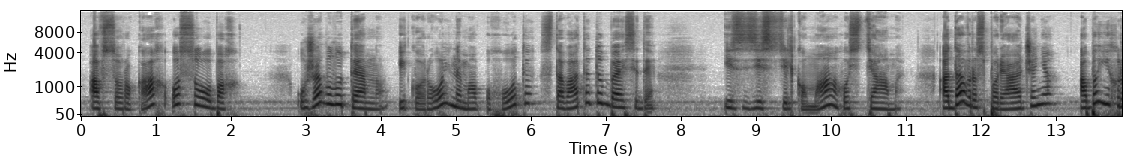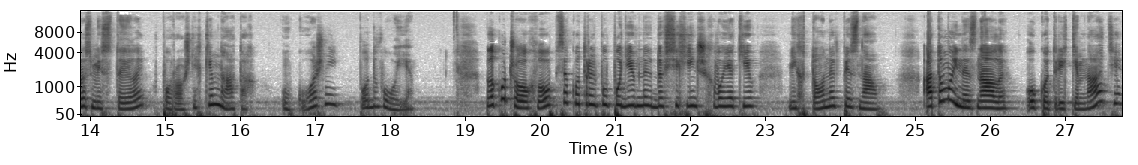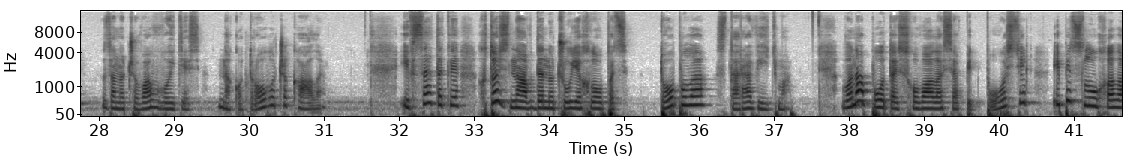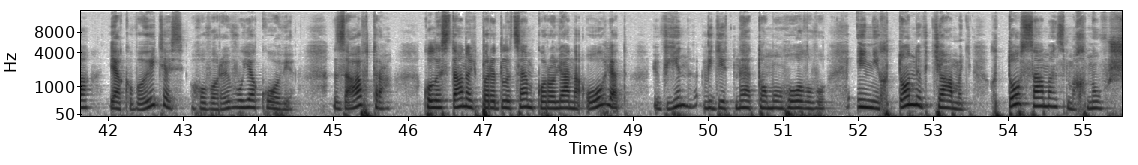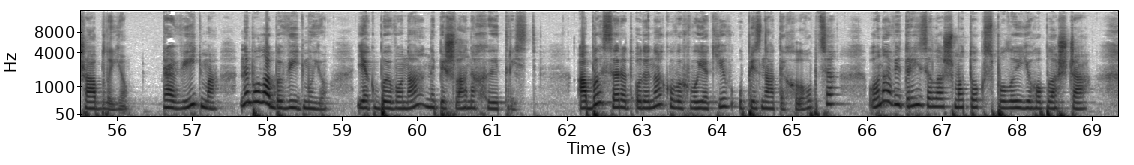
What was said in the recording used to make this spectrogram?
а в сороках особах. Уже було темно, і король не мав охоти ставати до бесіди із зі стількома гостями, а дав розпорядження, аби їх розмістили порожніх кімнатах, у кожній по двоє. Плакучого хлопця, котрий був подібний до всіх інших вояків, ніхто не впізнав, а тому й не знали, у котрій кімнаті заночував витязь, на котрого чекали. І все-таки хтось знав, де ночує хлопець. То була стара відьма. Вона потай сховалася під постіль і підслухала, як витязь говорив воякові. Завтра, коли стануть перед лицем короля на огляд, він відітне тому голову, і ніхто не втямить, хто саме змахнув шаблею. Та відьма не була би відьмою, якби вона не пішла на хитрість. Аби серед одинакових вояків упізнати хлопця, вона відрізала шматок з поли його плаща,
